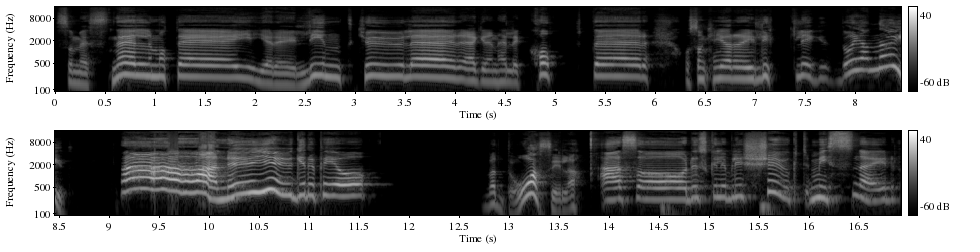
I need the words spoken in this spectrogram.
som är snäll mot dig, ger dig lintkulor, äger en helikopter och som kan göra dig lycklig, då är jag nöjd. Ah, nu ljuger du PO! Vadå Silla? Alltså, du skulle bli sjukt missnöjd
